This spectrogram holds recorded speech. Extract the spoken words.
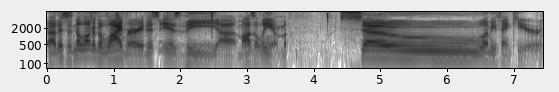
Uh, this is no longer the library. This is the uh, mausoleum. So let me think here.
